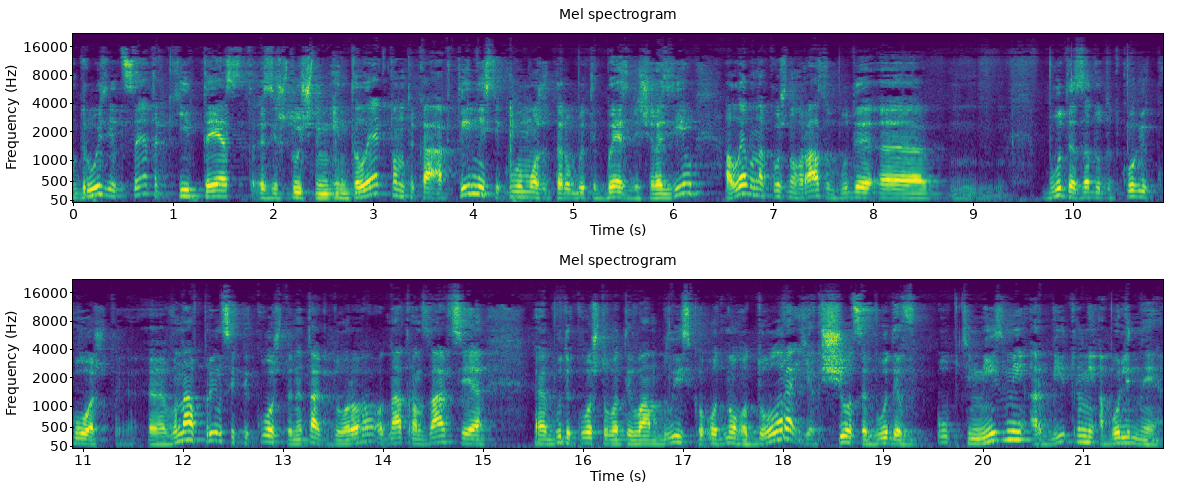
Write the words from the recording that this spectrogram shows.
друзі, це такий тест зі штучним інтелектом, така активність, яку ви можете робити безліч разів, але вона кожного разу буде. Е, буде за додаткові кошти. Е, Вона, в принципі, коштує не так дорого. Одна транзакція е, буде коштувати вам близько 1 долара, якщо це буде в оптимізмі, арбітрумі або лінея.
